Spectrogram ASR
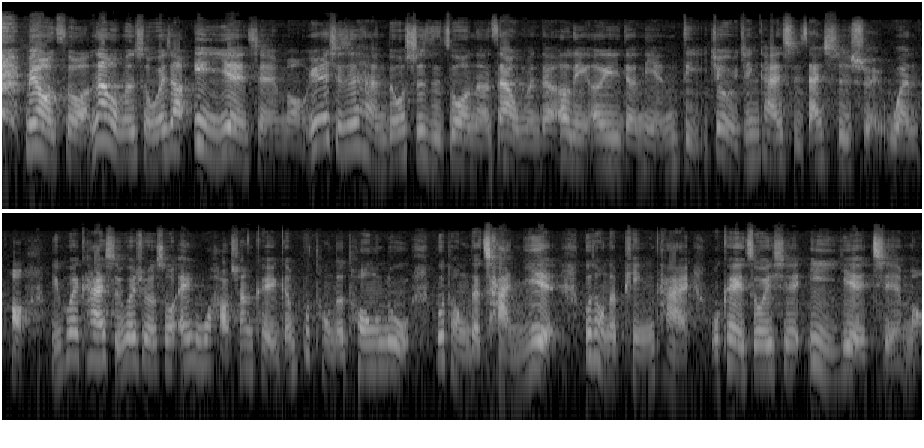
没有错。那我们所谓叫异业结盟，因为其实很多狮子座呢，在我们的二零二一的年底就已经开始在试水温，哦，你会开始会觉得说，哎，我好像可以跟不同的通路、不同的产业、不同的平台，我可以做一些异业结盟。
